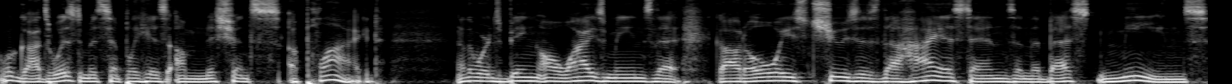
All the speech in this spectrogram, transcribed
Well, God's wisdom is simply his omniscience applied. In other words, being all wise means that God always chooses the highest ends and the best means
